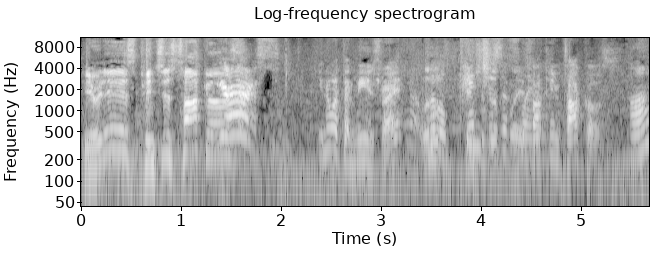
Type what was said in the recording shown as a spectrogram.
Here it is, Pinch's Tacos. Yes! You know what that means, right? Little pinches of flavor. Fucking tacos. Huh?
